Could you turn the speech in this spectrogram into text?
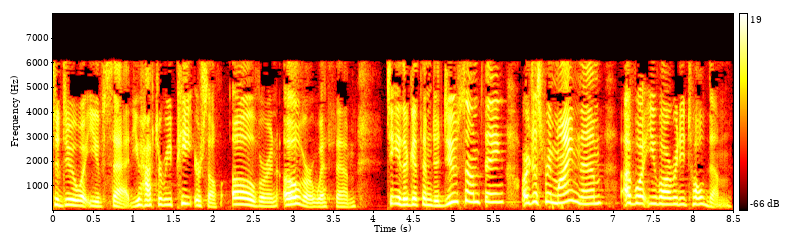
to do what you've said. You have to repeat yourself over and over with them to either get them to do something or just remind them of what you've already told them.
